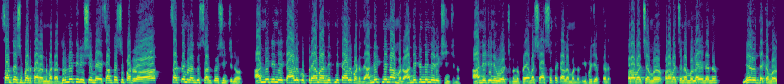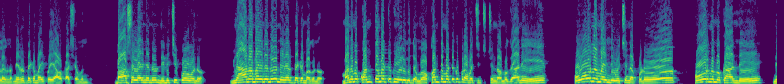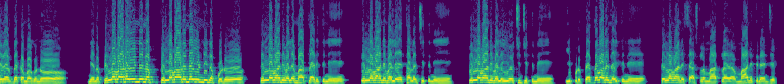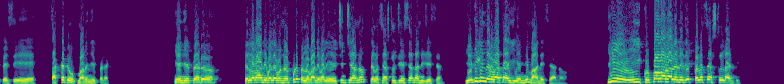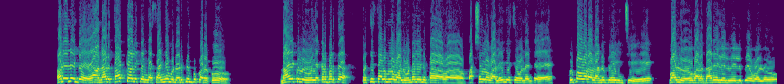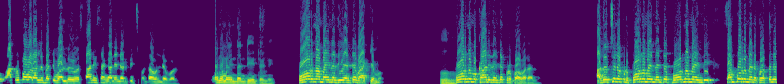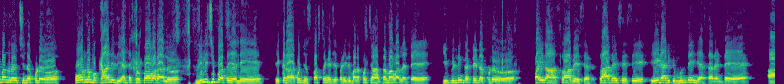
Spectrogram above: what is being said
సంతోషపడతారన్నమాట. దుర్నీతి విషయమై సంతోషపడరు సత్యమునందు సంతోషించును. అన్నిటిని తాలూకు ప్రేమ అన్నిటిని తాలూకుంటది అన్నిటిని నమ్మను అన్నిటిని నిరీక్షించను అన్నిటిని ఓర్చుకును ప్రేమ శాశ్వత కాలం ఉండను. ఇప్పుడు చెప్తాడు ప్రవచము ప్రవచనములైనను నిరుద్ధకములను నిరుద్ధకం అయిపోయే అవకాశం ఉంది. భాషలైనను నిలిచిపోవును. జ్ఞానమైనను నిరర్ధకమగును. మనము కొంత మట్టుకు ఎరుగుదాము కొంత మట్టుకు ప్రవచించుచున్నాము. గాని పూర్ణమైంది వచ్చినప్పుడు పూర్ణము కాంది నిరర్ధకమగును. నేను పిల్లవాడైండిన పిల్లవాడనై ఉండినప్పుడు పిల్లవాని వలె మాట్లాడితిని పిల్లవాని వలె తలంచి తిని పిల్లవాని వలె యోచించి తిని ఇప్పుడు పెద్దవాడిని అయితేనే పిల్లవాని శాస్త్రం మాట్లాడ మానితిని అని చెప్పేసి చక్కటి ఉపమానం చెప్పాడు అక్కడ. ఏం చెప్పాడు? పిల్లవాని వలె ఉన్నప్పుడు పిల్లవాని వలె యోచించాను పిల్ల శాస్త్రాలు చేశాను అన్ని చేశాను. ఎదిగిన తర్వాత ఇవన్నీ మానేశాను. ఈ ఈ కృపావరాలు అనేది పిల్ల శాస్త్రం లాంటివి అదేంటంటే ఆనాడు తాత్కాలికంగా సంఘము నడిపింపు కొరకు నాయకులు ఎక్కడ పడితే ప్రతి స్థలంలో వాళ్ళు ఉండలేని పక్షంలో వాళ్ళు ఏం చేసేవాళ్ళు అంటే కృపావరాలు అనుగ్రహించి వాళ్ళు వాళ్ళ దారిలో వెళ్ళి వెళ్ళిపోయేవాళ్ళు. ఆ కృపావరాలను బట్టి వాళ్ళు స్థానిక సంఘాన్ని నడిపించుకుంటా ఉండేవాళ్ళు. పూర్ణమైందంటే ఏంటండి? పూర్ణమైనది అంటే వాక్యము. పూర్ణము కానిదంటే కృపావరాలు. అది వచ్చినప్పుడు పూర్ణమైందంటే పూర్ణమైంది సంపూర్ణమైన క్రొత్త నిబంధన వచ్చినప్పుడు పూర్ణము కానిది అంటే కృపావరాలు నిలిచిపోతాయని ఇక్కడ కొంచెం స్పష్టంగా చెప్పాడు ఇది మనకు కొంచెం అర్థం అవ్వాలంటే ఈ బిల్డింగ్ కట్టేటప్పుడు పైన స్లాబ్ వేశారు. స్లాబ్ వేసేసి వేయడానికి ముందు ఏం చేస్తారంటే ఆ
